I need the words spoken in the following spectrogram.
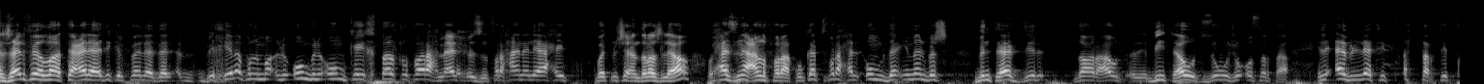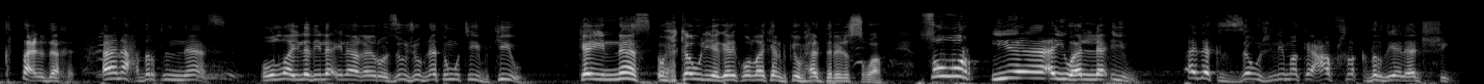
اجعل فيه الله تعالى هذيك الفلاذه بخلاف الم... الأم الأم كيختلط الفرح مع الحزن. فرحانه لها حيت بغات تمشي عند راجلها وحزينة على الفراق. وكتفرح الأم دائما باش بنتها دير دارها وبيتها وتزوج وأسرتها. الأب لا تيتأثر تتقطع لداخل. أنا حضرت الناس والله الذي لا إله غيره زوج وبناتهم تيبكيو كاين ناس وحكاو لي قال لك والله كنبكيو بحال الدراري الصغار. تصور يا أيها اللئيم هذاك الزوج اللي ما كيعرفش القدر ديال هذا الشيء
